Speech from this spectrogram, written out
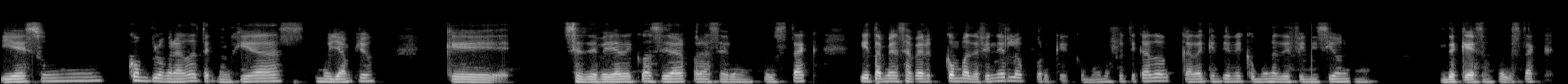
Y es un conglomerado de tecnologías muy amplio que se debería de considerar para hacer un full stack y también saber cómo definirlo porque como hemos platicado cada quien tiene como una definición de qué es un full stack.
